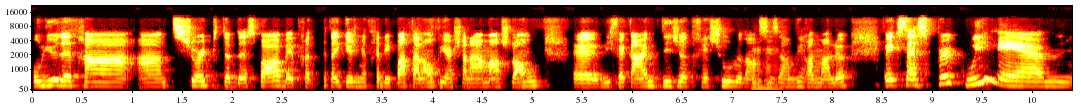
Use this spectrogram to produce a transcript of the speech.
au lieu d'être en, t-shirt et top de sport, ben, peut-être que je mettrais des pantalons puis un chandail à manches longues. Euh, mais il fait quand même déjà très chaud là, dans ces mm-hmm. environnements-là. Fait que ça se peut que oui, mais euh,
